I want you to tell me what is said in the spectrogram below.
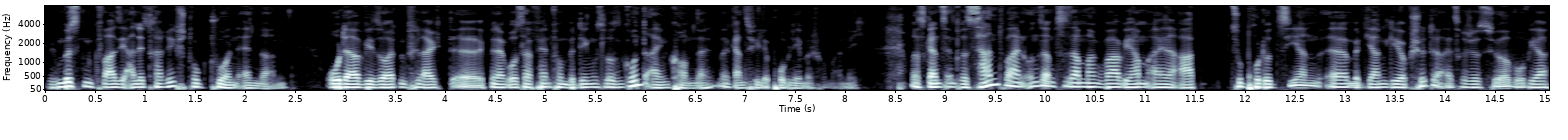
wir müssten quasi alle Tarifstrukturen ändern. Oder wir sollten vielleicht, äh, ich bin ein großer Fan vom bedingungslosen Grundeinkommen, da hätten wir ganz viele Probleme schon mal nicht. Was ganz interessant war in unserem Zusammenhang war, wir haben eine Art zu produzieren äh, mit Jan-Georg Schütte als Regisseur, wo wir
